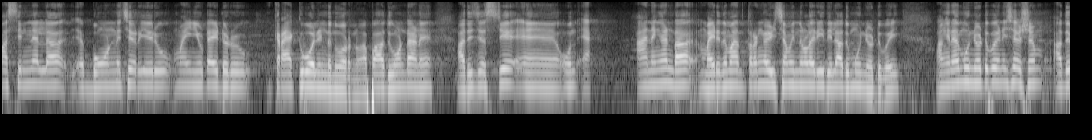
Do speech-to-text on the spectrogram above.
മസിലിനല്ല ബോണിന് ചെറിയൊരു മൈന്യൂട്ടായിട്ടൊരു ക്രാക്ക് പോലെ ഉണ്ടെന്ന് പറഞ്ഞു. അപ്പോൾ അതുകൊണ്ടാണ് അത് ജസ്റ്റ് അനങ്ങണ്ട മരുന്ന് മാത്രം കഴിച്ചാൽ എന്നുള്ള രീതിയിൽ അത് മുന്നോട്ട് പോയി. അങ്ങനെ മുന്നോട്ട് പോയതിന് ശേഷം അത്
